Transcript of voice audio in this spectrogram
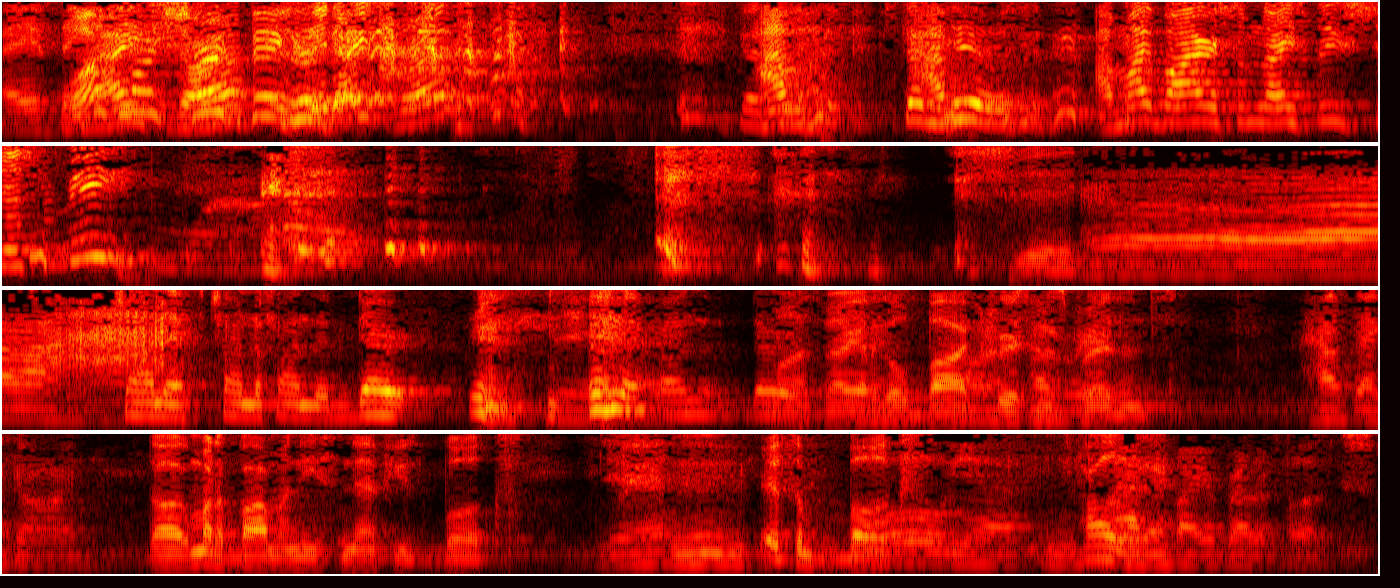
Hey, if they Why's my nice, shirt bro. bigger? If they nice, bro. I'm- Study I'm- Hills. I might buy her some nice things just for me. Wow. Shit. Uh, trying to trying to find the dirt. Trying to find the dirt. Months, man, I gotta go buy Christmas presents. how's that going? Dog, I'm gonna buy my niece and nephew's books. Yeah. It's some books. Oh yeah. holiday. I have to buy your brother books.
